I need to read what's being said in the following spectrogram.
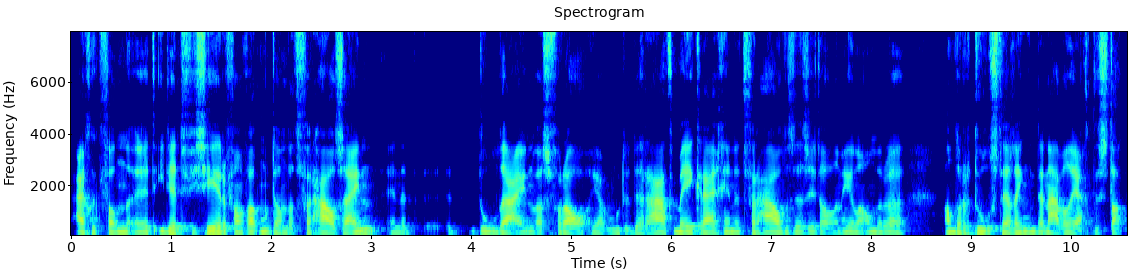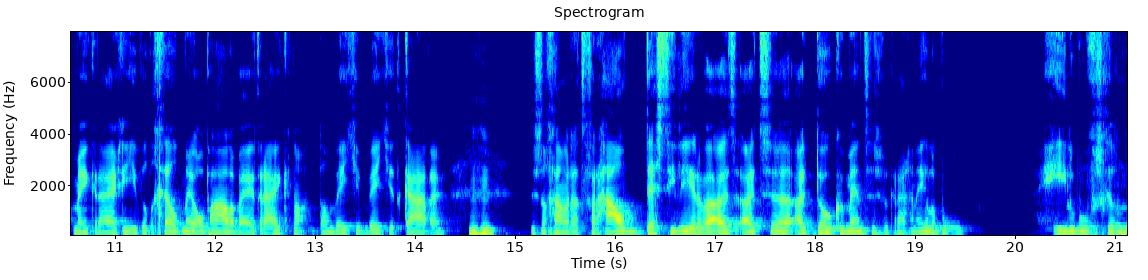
eigenlijk van eh, het identificeren van wat moet dan dat verhaal zijn. En het, het doel daarin was vooral, ja, we moeten de raad meekrijgen in het verhaal. Dus daar zit al een hele andere, andere doelstelling. Daarna wil je eigenlijk de stad meekrijgen. Je wil er geld mee ophalen bij het Rijk. Nou, dan weet je een beetje het kader. Mhm. Dus dan gaan we dat verhaal destilleren we uit, uit, eh, uit documenten. Dus we krijgen een heleboel, heleboel verschillende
